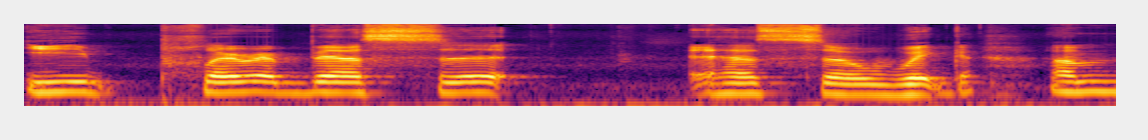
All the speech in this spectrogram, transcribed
e pluribus uh, as um,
